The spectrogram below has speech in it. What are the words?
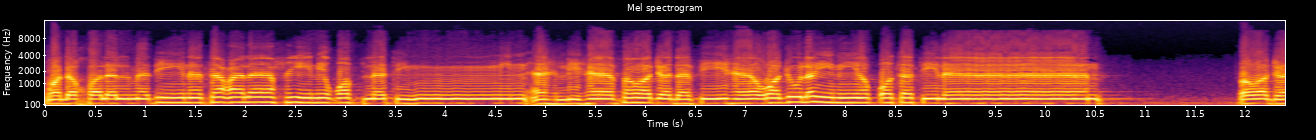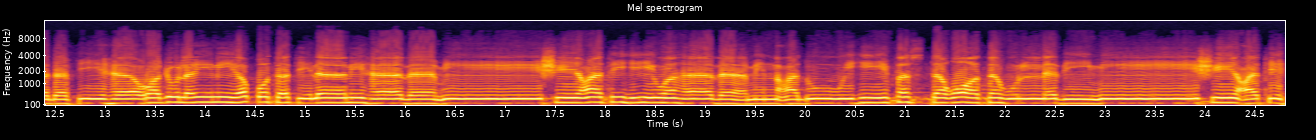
ودخل المدينة على حين غفلة من أهلها فوجد فيها رجلين يقتتلان. فوجد فيها رجلين يقتتلان هذا من شيعته وهذا من عدوه فاستغاثه الذي من شيعته.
